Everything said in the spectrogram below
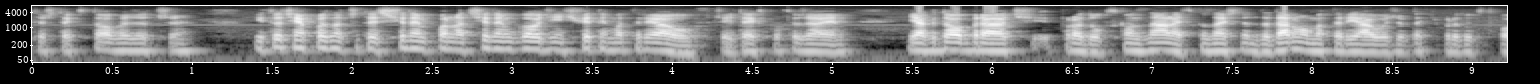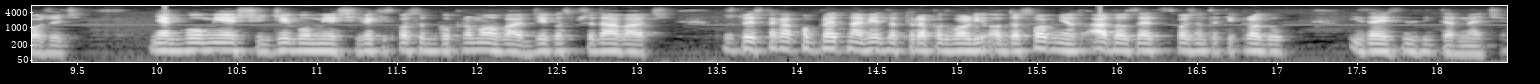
też tekstowe rzeczy. I co chciałem poznać, to jest 7, ponad 7 godzin świetnych materiałów, czyli tak jak powtarzałem, jak dobrać produkt, skąd znaleźć, skąd znaleźć za darmo materiały, żeby taki produkt stworzyć, jak go umieścić, gdzie go umieścić, w jaki sposób go promować, gdzie go sprzedawać. To, to jest taka kompletna wiedza, która pozwoli od, dosłownie od A do Z stworzyć taki produkt i zaistnieć w internecie.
